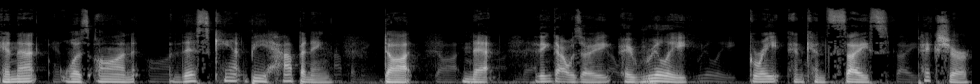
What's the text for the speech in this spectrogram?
And that was on thiscan'tbehappening.net. I think that was a, a really great and concise picture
